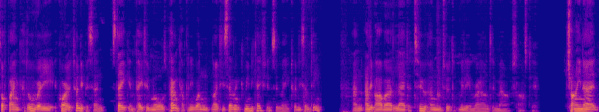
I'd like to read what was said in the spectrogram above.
SoftBank had already acquired a 20% stake in Paytm Mall's parent company, One97 Communications, in May 2017 and Alibaba led a 200 million round in March last year. China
